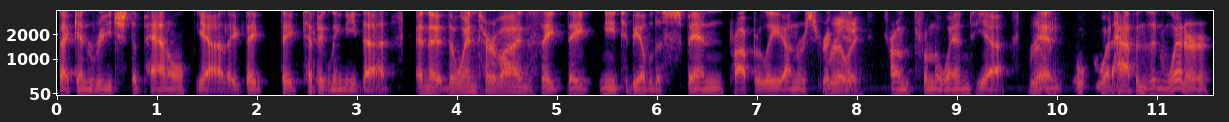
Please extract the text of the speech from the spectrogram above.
that can reach the panel. Yeah, they they they typically need that. And the the wind turbines they they need to be able to spin properly unrestricted Really? From from the wind. Yeah. Really? And w- what happens in winter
